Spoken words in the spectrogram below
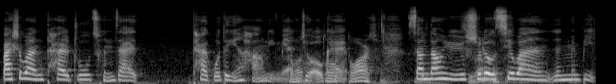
八十万泰铢存在泰国的银行里面就多多 OK，多少钱？相当于十六七万人民币。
